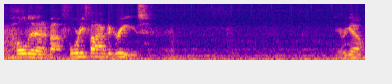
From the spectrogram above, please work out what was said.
and hold it at about 45 degrees. Here we go.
